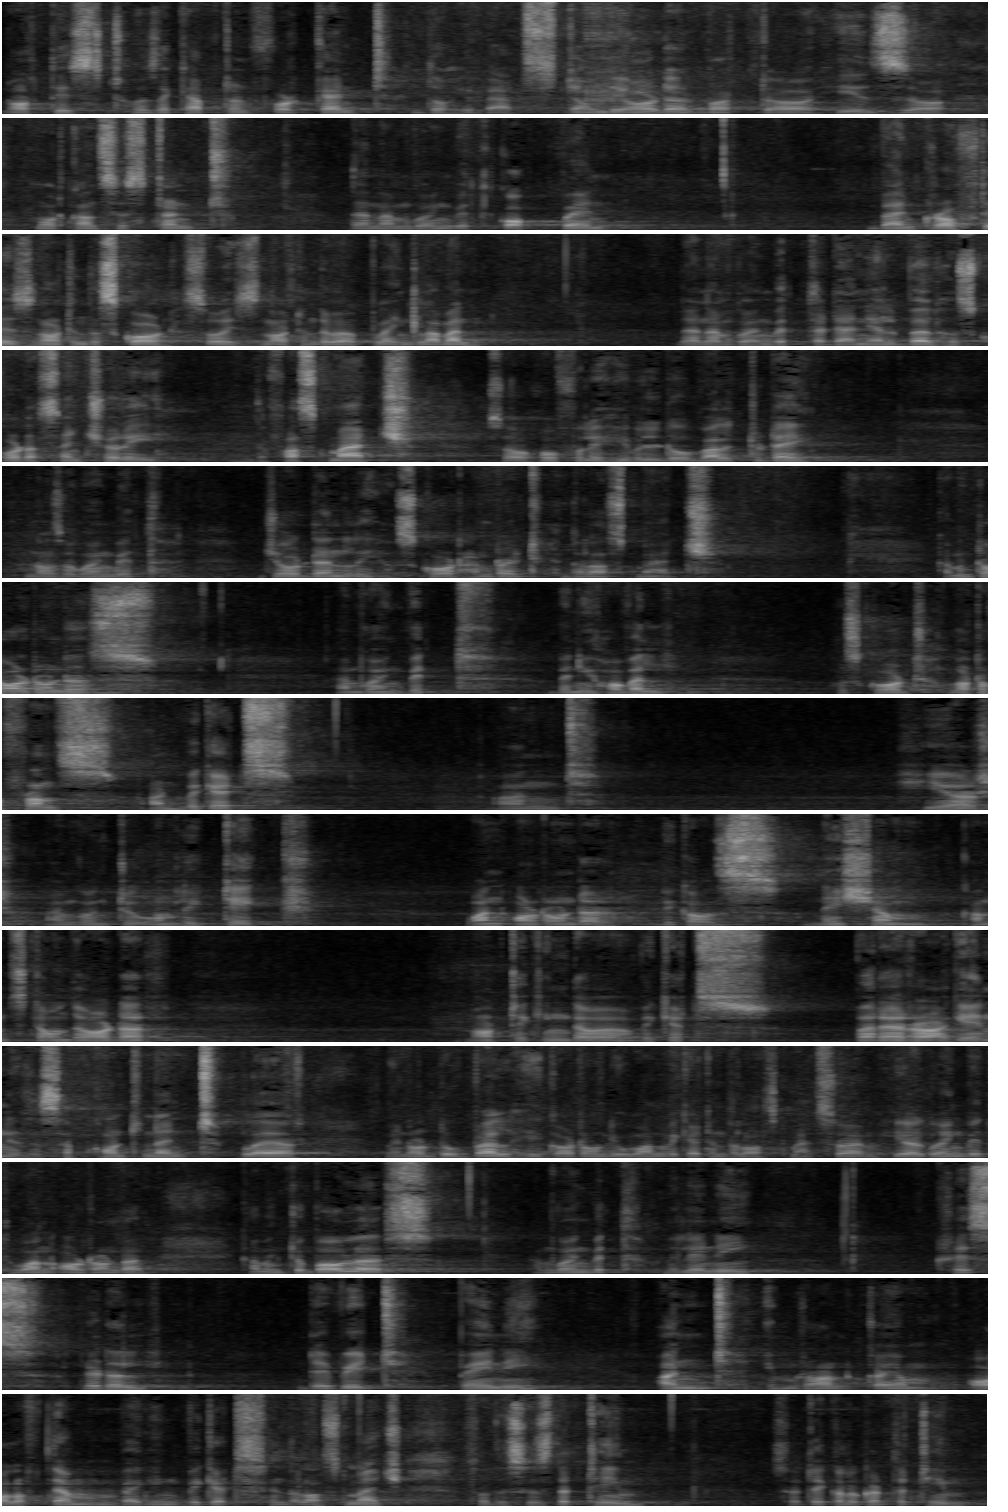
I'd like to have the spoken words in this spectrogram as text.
Northeast was a captain for Kent though he bats down the order but uh, he is uh, more consistent. Then I'm going with Cockbain Bancroft is not in the squad so he's not in the playing 11 then I'm going with Daniel Bell who scored a century in the first match so hopefully he will do well today and also going with Joe Denly who scored 100 in the last match. Coming to all-rounders, I'm going with Benny Howell who scored a lot of runs and wickets and here I'm going to only take one all-rounder because Neesham comes down the order not taking the wickets. Pereira again is a subcontinent player may not do well. He got only one wicket in the last match. So I'm here going with one all-rounder. Coming to bowlers, I'm going with Milne, Chris Liddle, David Payne and Imran Qayyum. All of them bagging wickets in the last match. So this is the team. So take a look at the team.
